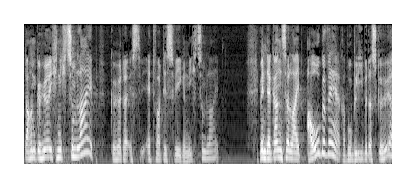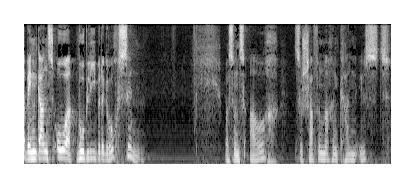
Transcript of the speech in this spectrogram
darum gehöre ich nicht zum Leib. Gehört er etwa deswegen nicht zum Leib? Wenn der ganze Leib Auge wäre, wo bliebe das Gehör? Wenn ganz Ohr, wo bliebe der Geruchssinn? Was uns auch zu schaffen machen kann, ist,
